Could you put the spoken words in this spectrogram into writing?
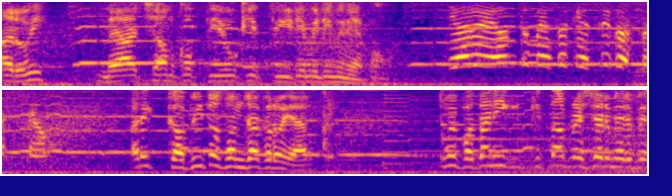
हाँ रूही मैं आज शाम को पीयू की पीटी मीटिंग में नहीं आ पाऊँगा। यार अयान तुम ऐसा कैसे कर सकते हो? अरे कभी तो समझा करो यार। तुम्हें पता नहीं कि कितना प्रेशर है मेरे पे।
